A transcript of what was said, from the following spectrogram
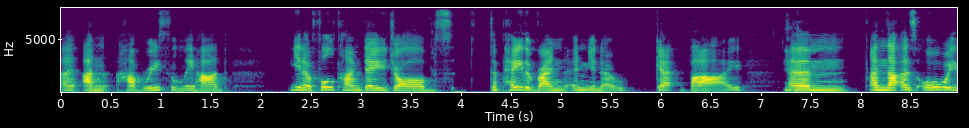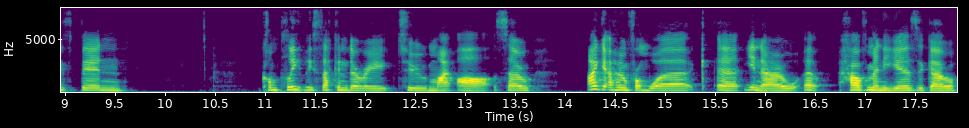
and have recently had, you know, full time day jobs to pay the rent and, you know, get by. Yeah. Um, and that has always been completely secondary to my art. So I get home from work, uh, you know, uh, however many years ago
